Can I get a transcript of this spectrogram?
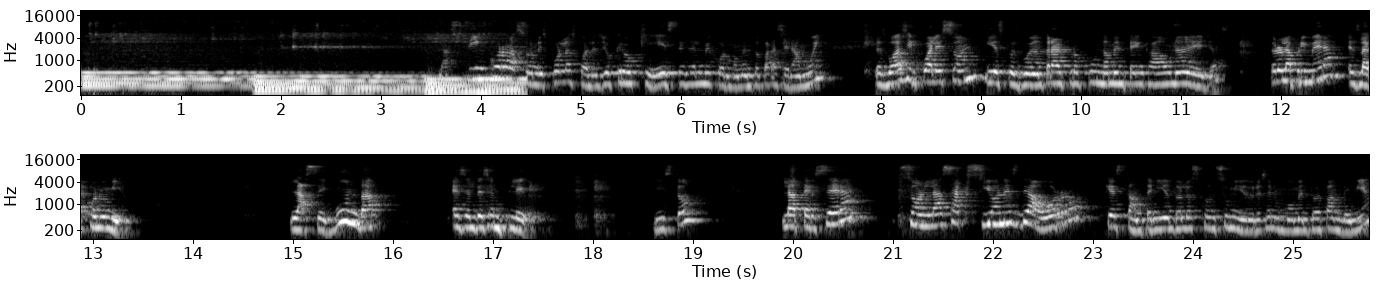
Las cinco razones por las cuales yo creo que este es el mejor momento para hacer Amway. Les voy a decir cuáles son y después voy a entrar profundamente en cada una de ellas. Pero la primera es la economía. La segunda es el desempleo. ¿Listo? La tercera son las acciones de ahorro que están teniendo los consumidores en un momento de pandemia.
